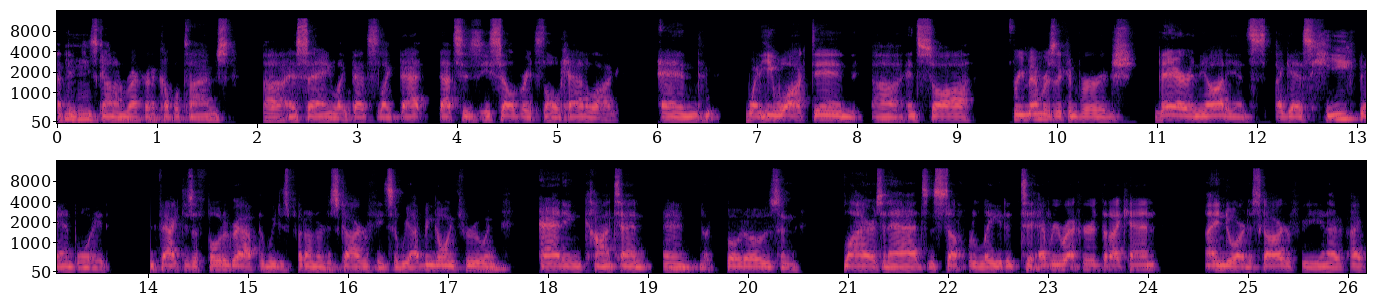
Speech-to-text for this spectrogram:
I think Mhm. he's gone on record a couple times uh, as saying like that's like that that's his he celebrates the whole catalog. And when he walked in uh, and saw three members of converge there in the audience i guess he fanboyed. In fact, there's a photograph that we just put on our discography. So we I've been going through and adding content and like, photos and flyers and ads and stuff related to every record that I can into our discography. And I've, I've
